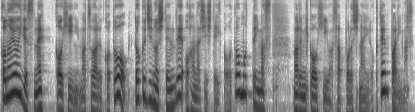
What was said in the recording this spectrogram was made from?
このようにですねコーヒーにまつわることを独自の視点でお話ししていこうと思っています。丸るコーヒーは札幌市内6店舗あります。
